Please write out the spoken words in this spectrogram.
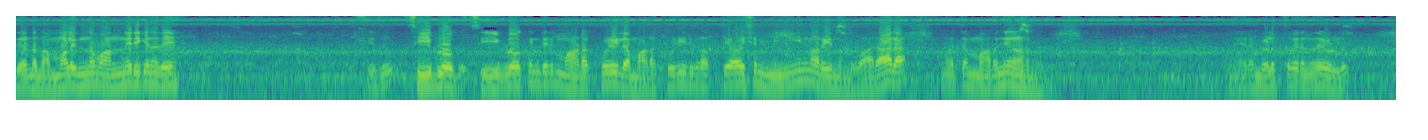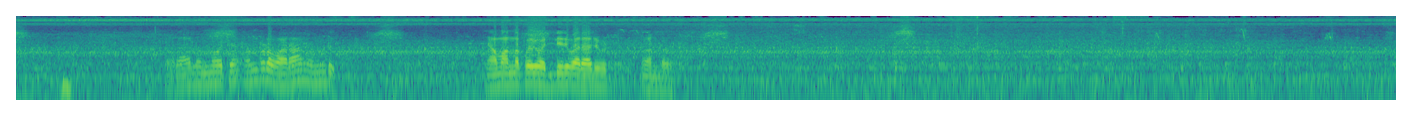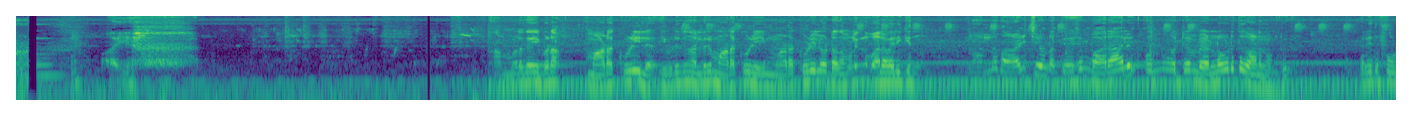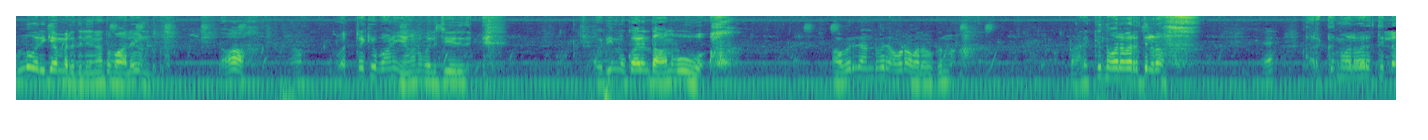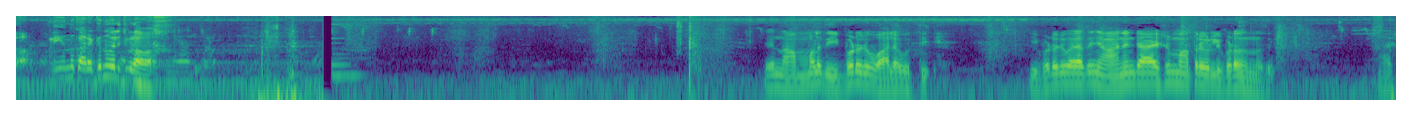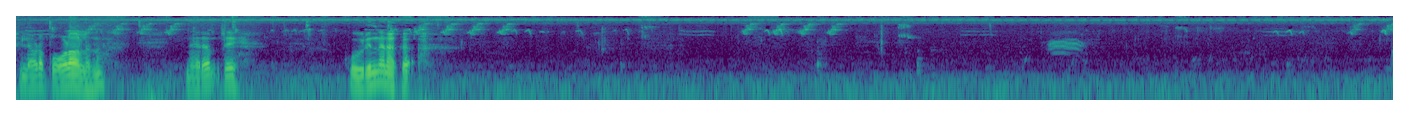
ഇത് കണ്ട നമ്മൾ ഇന്ന് വന്നിരിക്കുന്നത് ഇത് സി ബ്ലോക്ക്. സി ബ്ലോക്കിന്റെ ഒരു മടക്കുഴിയില്ല. മടക്കുഴി ഇവിടെ അത്യാവശ്യം മീൻ മറിയുന്നുണ്ട്. വരാല മറ്റേ മറിഞ്ഞു കാണുന്നുണ്ട്. നേരം വെളുത്ത് വരുന്നതേ ഉള്ളൂ. വരാലൊന്നും മറ്റേ ഉണ്ടോ വരാലുണ്ട്. ഞാൻ വന്നപ്പോൾ ഒരു വലിയൊരു വരാൽ കണ്ടത്. നമ്മളിത് ഇവിടെ മടക്കുഴിയിൽ ഇവിടെ ഒരു നല്ലൊരു മടക്കുഴി. ഈ മടക്കുഴിയിലോട്ടാണ് നമ്മളിന്ന് വല വലിക്കുന്നു നല്ല താഴ്ചയുണ്ട്. അത്യാവശ്യം വരാൽ ഒന്നും ഒറ്റം വെള്ളം എടുത്ത് കാണുന്നുണ്ട്. അല്ല ഇത് ഫുള്ള് വലിക്കാൻ പറ്റത്തില്ല. ഇതിനകത്ത് വലയുണ്ട്. ആ ഒറ്റയ്ക്ക് പണിയാണ് വലിച്ചു കയറി ഒരു മുക്കാലും താന്നു പോവുക അവർ രണ്ടുപേരും അവിടെ വല വെക്കുന്ന. കരയ്ക്കുന്ന വല വരത്തില്ലടാ. കരയ്ക്കുന്ന വല വരത്തില്ല. നീ ഒന്ന് കരയ്ക്കുന്ന വലിച്ചു വിടാവാ? നമ്മളിത് ഇവിടെ ഒരു വല കുത്തി. ഇവിടെ ഒരു വലത്ത് ഞാനും രാഷും മാത്രമേ ഉള്ളൂ ഇവിടെ നിന്നത്. ആയുഷില്ല അവിടെ പോളാണെന്ന് നേരം ദേ കുരുന്നനൊക്കെ.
